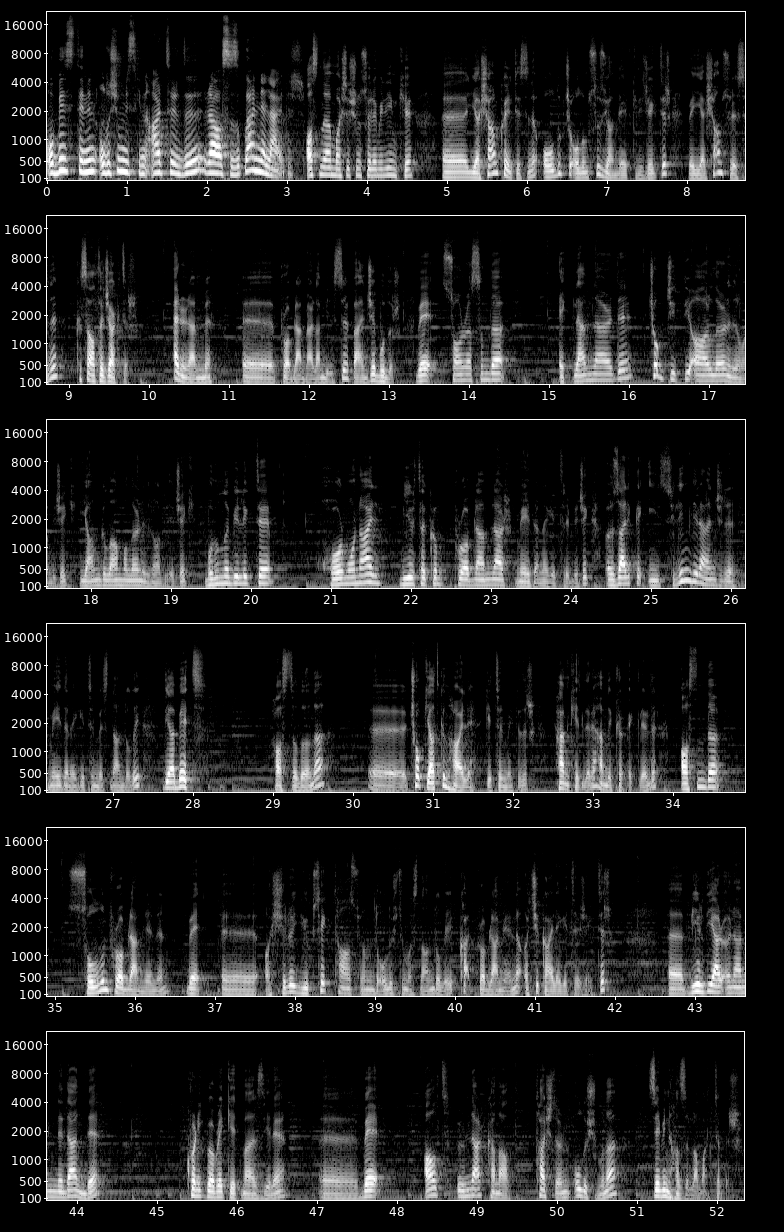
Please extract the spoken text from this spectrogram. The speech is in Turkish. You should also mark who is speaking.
Speaker 1: Obezitenin oluşum riskini artırdığı rahatsızlıklar nelerdir?
Speaker 2: Aslında en başta şunu söylemeliyim ki e, yaşam kalitesini oldukça olumsuz yönde etkileyecektir ve yaşam süresini kısaltacaktır. En önemli e, problemlerden birisi bence budur. Ve sonrasında eklemlerde çok ciddi ağrılara neden olabilecek, yangılanmalara neden olabilecek. Bununla birlikte hormonal bir takım problemler meydana getirebilecek. Özellikle insülin direncini meydana getirmesinden dolayı diyabet hastalığına e, çok yatkın hale getirmektedir. Hem kedileri hem de köpekleri de. Aslında solunum problemlerinin ve e, aşırı yüksek tansiyonun da oluşturmasından dolayı kalp problemlerini açık hale getirecektir. E, bir diğer önemli neden de kronik böbrek yetmezliğine e, ve alt üriner kanal taşlarının oluşumuna zemin hazırlamaktadır.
